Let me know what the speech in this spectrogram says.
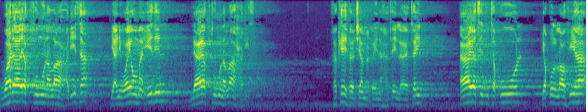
ولا يكتمون الله حديثا يعني ويومئذ لا يكتمون الله حديثا. فكيف الجمع بين هاتين الآيتين؟ آية تقول يقول الله فيها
